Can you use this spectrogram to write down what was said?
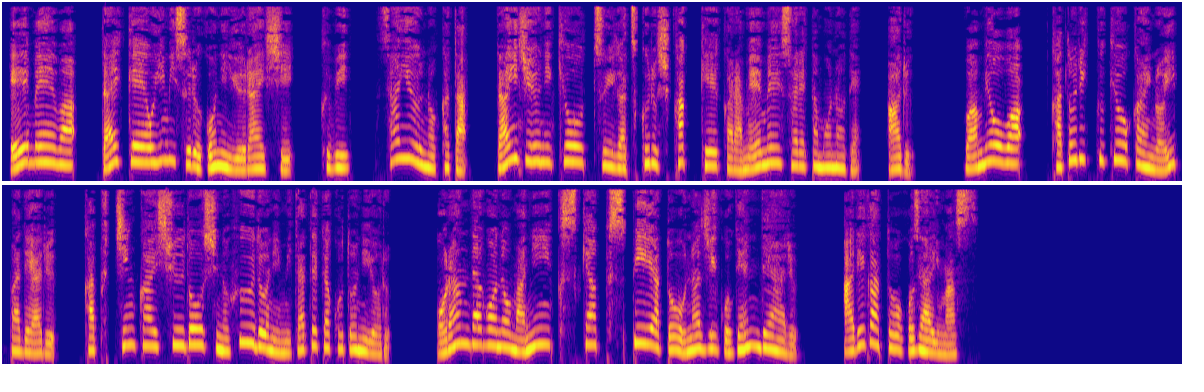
英名は台形を意味する語に由来し、首、左右の肩、第十二胸椎が作る四角形から命名されたものである。和名はカトリック教会の一派であるカプチン回収同士の風土に見立てたことによる。オランダ語のマニークスキャップスピアと同じ語源である。ありがとうございます。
